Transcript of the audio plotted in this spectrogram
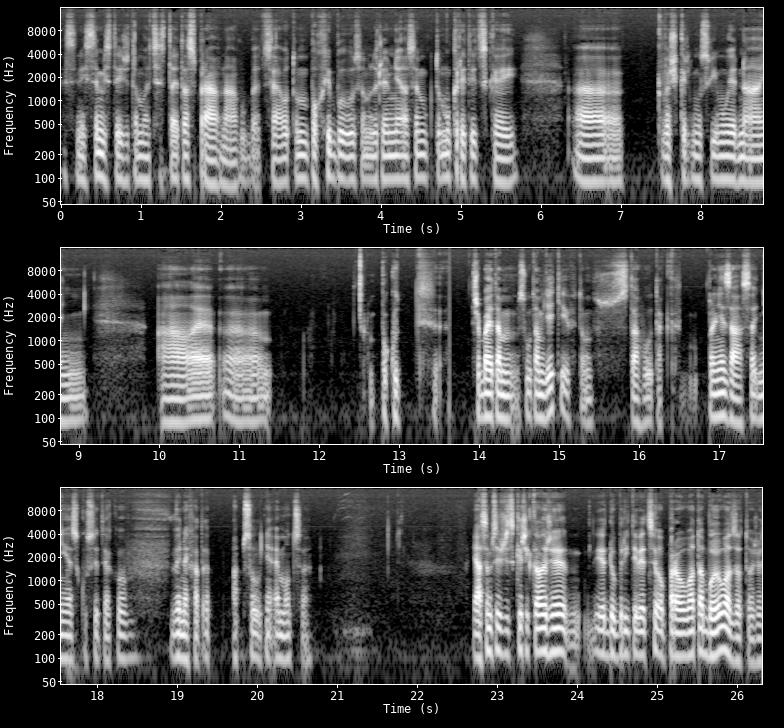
Já si nejsem jistý, že ta moje cesta je ta správná vůbec. Já o tom pochybuju samozřejmě, já jsem k tomu kritický, k veškerému svýmu jednání, ale pokud třeba je tam, jsou tam děti v tom vztahu, tak plně zásadní je zkusit jako vynechat absolutně emoce. Já jsem si vždycky říkal, že je dobrý ty věci opravovat a bojovat za to, že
